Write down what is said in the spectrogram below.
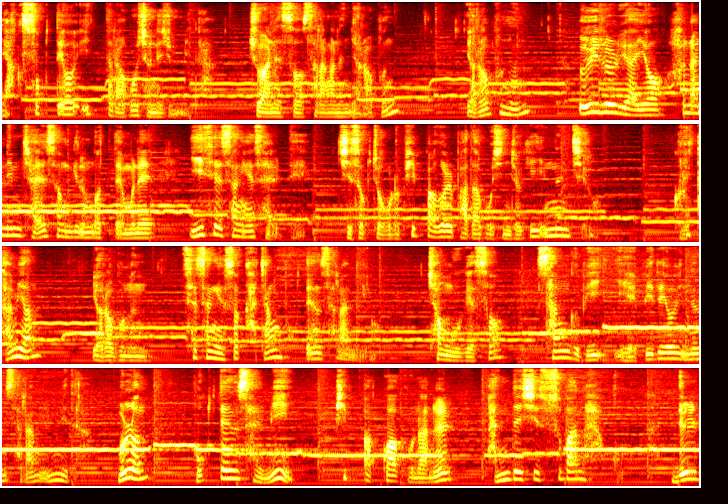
약속되어 있다라고 전해줍니다. 주 안에서 사랑하는 여러분, 여러분은 의를 위하여 하나님 잘 섬기는 것 때문에 이 세상에 살 때 지속적으로 핍박을 받아보신 적이 있는지요? 그렇다면 여러분은 세상에서 가장 복된 사람이요. 천국에서 상급이 예비되어 있는 사람입니다. 물론 복된 삶이 핍박과 고난을 반드시 수반하고 늘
